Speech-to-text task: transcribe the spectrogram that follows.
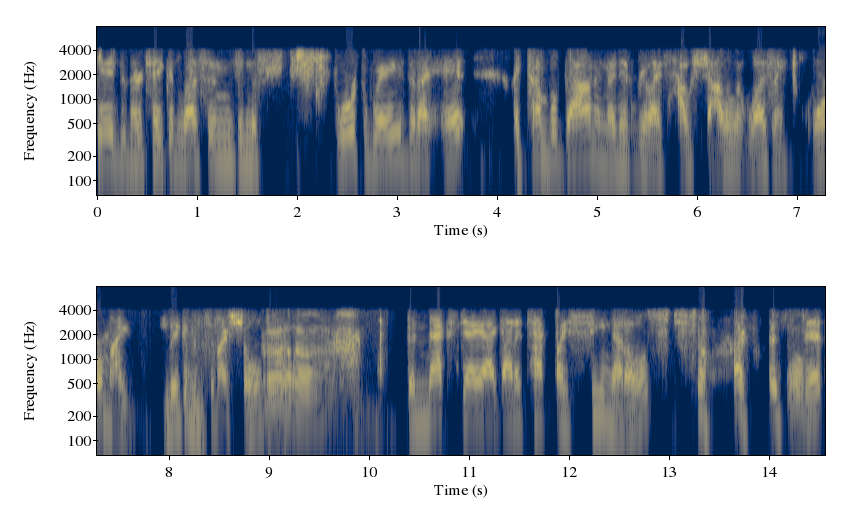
kids, and they're taking lessons. And the fourth wave that I hit, I tumbled down, and I didn't realize how shallow it was, and I tore my ligaments in my shoulder. Uh, The next day, I got attacked by sea nettles, so I was Oh. bit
